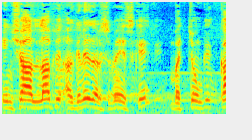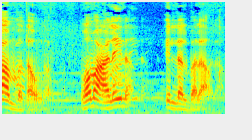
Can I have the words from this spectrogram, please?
انشاءاللہ پھر اگلے درس میں اس کے بچوں کے کام بتاؤں گا۔ وما علینا الا البلاغ۔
